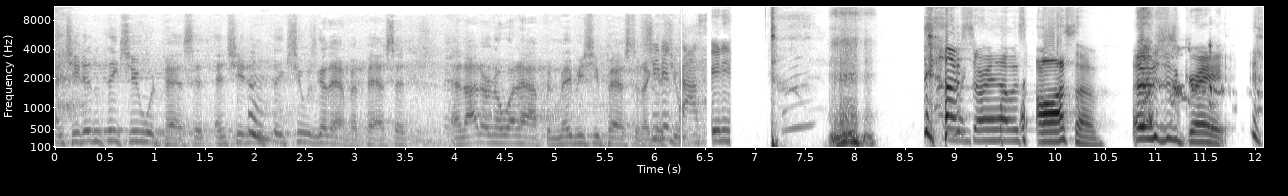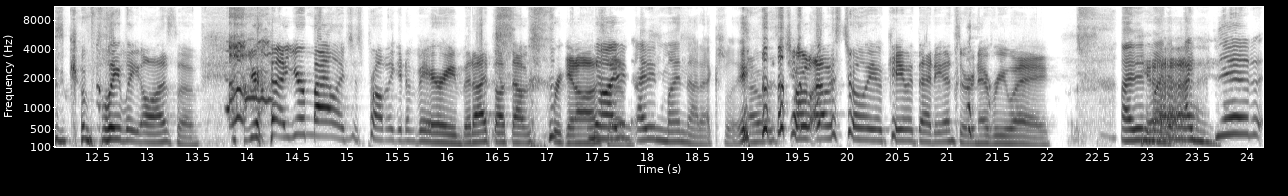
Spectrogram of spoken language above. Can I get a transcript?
and she didn't think she would pass it, and she didn't think she was going to ever pass it. And I don't know what happened. Maybe she passed it. I she guess did you. pass. I'm sorry, that was awesome. That was just great. It's completely awesome. Your your mileage is probably going to vary, but I thought that was freaking awesome. No, I didn't. I didn't mind that actually. I was totally, I was totally okay with that answer in every way. I didn't mind it. I did.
